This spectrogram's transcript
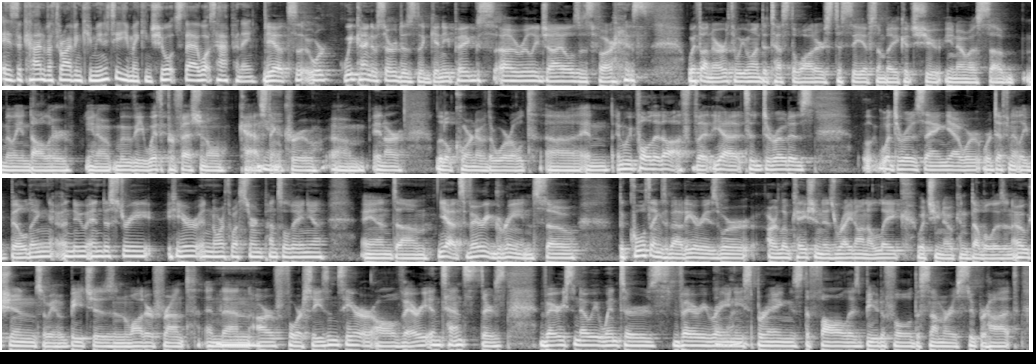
is a kind of a thriving community? You're making shorts there. What's happening? Yeah, it's uh, we're we kind of served as the guinea pigs, uh, really, Giles. As far as with Unearth, we wanted to test the waters to see if somebody could shoot, you know, a sub million dollar, you know, movie with professional cast Yeah. and crew um, in our little corner of the world, uh, and and we pulled it off. But yeah, to Dorota's what Dorota's saying, yeah, we're we're definitely building a new industry here in northwestern Pennsylvania, and um, yeah, it's very green. So the cool things about Erie is we're our location is right on a lake, which you know can double as an ocean. So we have beaches and waterfront, and then our four seasons here are all very intense. There's very snowy winters, very rainy springs. The fall is beautiful. The summer is super hot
